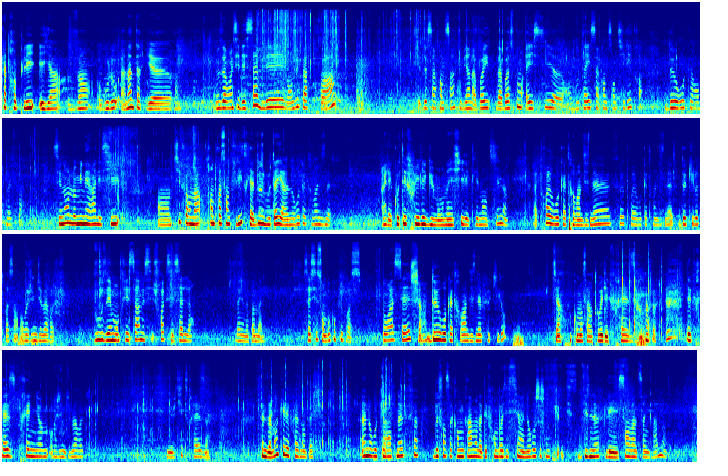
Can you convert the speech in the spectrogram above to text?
4 plis et il y a 20 rouleaux à l'intérieur. Nous avons ici des sablés vendus par 3 c'est 2,55 ou bien la, la boisson est ici euh, en bouteille 50 centilitres 2,49€. Sinon l'eau minérale ici en petit format 33 centilitres, il y a 12 bouteilles à 1,99€. Allez, côté fruits et légumes, on a ici les clémentines à 3,99€, 3,99€, 2,3 kg, origine du Maroc. Je vous ai montré ça, mais je crois que c'est celle-là. Là, il y en a pas mal. Celles-ci sont beaucoup plus grosses. Noix sèches, 2,99€ le kilo. Tiens, on commence à retrouver des fraises. des fraises premium, origine du Maroc. Des petites fraises. Ça nous a manqué les fraises, n'empêche. 1,49€, 250 grammes. On a des framboises ici à 1,79€ les 125 grammes.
